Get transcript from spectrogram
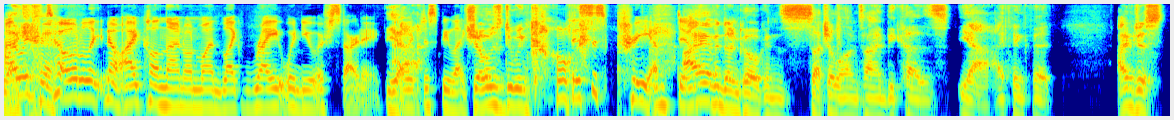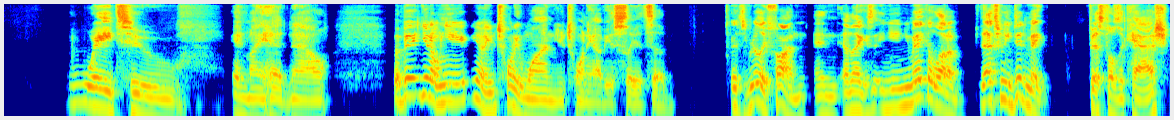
I would totally no. I'd call nine one one like right when you were starting. Yeah, I would just be like, Joe's doing coke. "This is preemptive." I haven't done coke in such a long time because, yeah, I think that I'm just way too in my head now. But but, you know, when you you know you're 21, you're 20. Obviously, it's a it's really fun, and and like said, you you make a lot of. That's when you did make fistfuls of cash,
